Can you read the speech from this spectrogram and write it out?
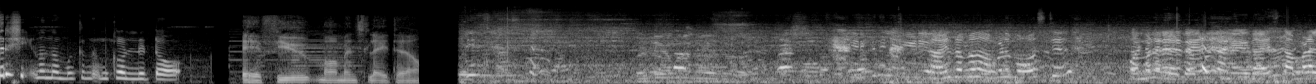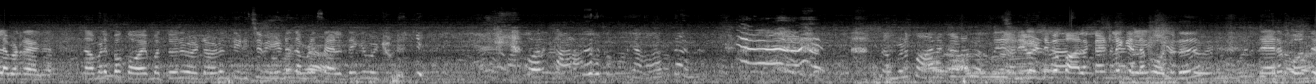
ഒത്തിരി ക്ഷീണം നമുക്ക് കേട്ടോ later. ഗായ്സ് അപ്പോൾ നമ്മൾ മോസ്റ്റ് നമ്മളല്ല ഇവിടെ നമ്മളിപ്പോൾ കോയമ്പത്തൂർ പോയിട്ട് അവിടെ തിരിച്ച് വീണ്ടും നമ്മുടെ സ്ഥലത്തേക്ക് പോയിക്കൊണ്ടിരിക്കും നമ്മൾ പാലക്കാട് പാലക്കാട്ടിലേക്കല്ല പോകുന്നത്. നേരെ പോകുന്ന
